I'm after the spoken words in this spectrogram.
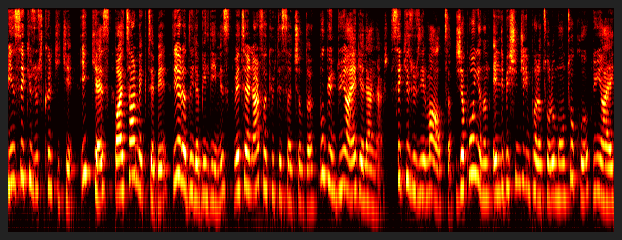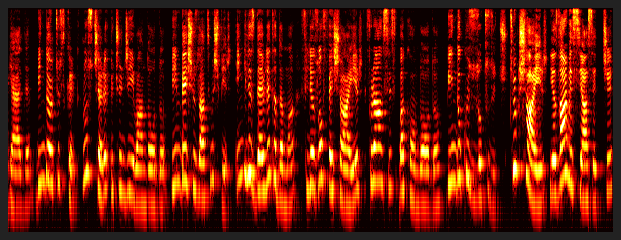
1842 ilk kez Baytar Mektebi diğer adıyla bildiğimiz veteriner Veteriner Fakültesi açıldı. Bugün dünyaya gelenler. 826. Japonya'nın 55. imparatoru Montoku dünyaya geldi. 1440. Rus çarı 3. Ivan doğdu. 1561. İngiliz devlet adamı, filozof ve şair Francis Bacon doğdu. 1933. Türk şair, yazar ve siyasetçi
